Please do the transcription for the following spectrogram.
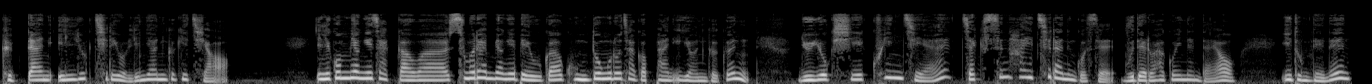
극단 167이 올린 연극이지요. 7명의 작가와 21명의 배우가 공동으로 작업한 이 연극은 뉴욕시 퀸즈의 잭슨 하이츠라는 곳을 무대로 하고 있는데요. 이 동네는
